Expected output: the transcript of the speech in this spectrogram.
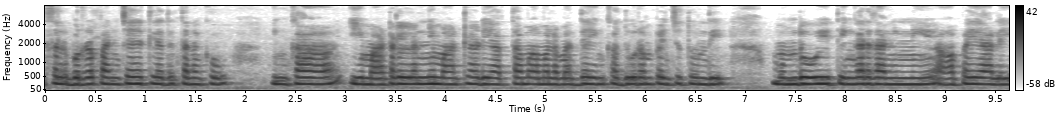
అసలు బుర్ర పనిచేయట్లేదు తనకు. ఇంకా ఈ మాటలన్నీ మాట్లాడి అత్తమామల మధ్య ఇంకా దూరం పెంచుతుంది. ముందు ఈ తింగర దానిని ఆపేయాలి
